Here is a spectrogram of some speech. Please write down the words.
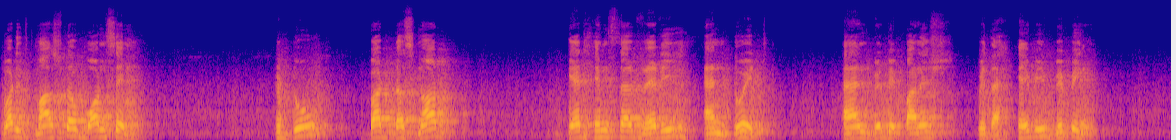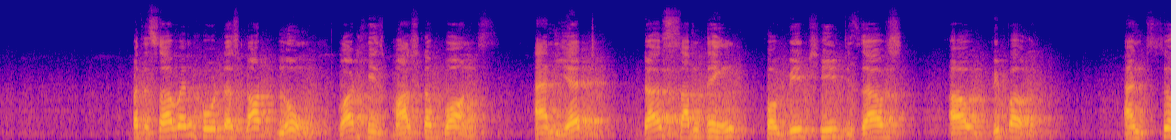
what his master wants him to do but does not get himself ready and do it and will be punished with a heavy whipping. But the servant who does not know what his master wants and yet does something for which he deserves a whipper and so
